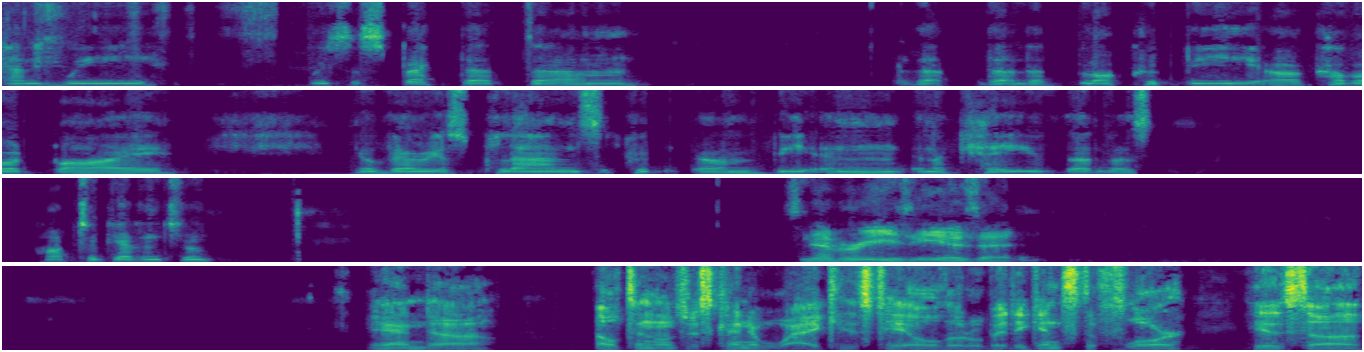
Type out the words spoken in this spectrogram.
and we we suspect that um, that, that that block could be uh, covered by you know, various plants. It could um, be in in a cave that that is hard to get into. It's never easy, is it? And uh, Elton will just kind of wag his tail a little bit against the floor. His uh,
